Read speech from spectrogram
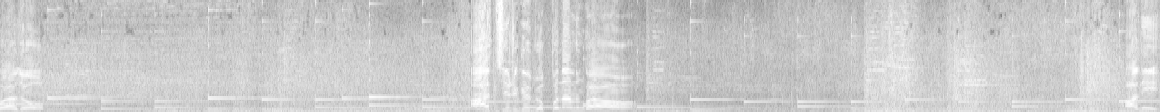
뭐야 저? 아 찌르기 몇 번 하는 거야? 아니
